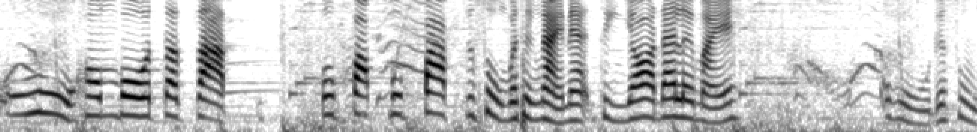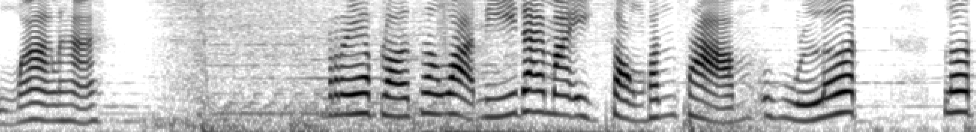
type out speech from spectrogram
โอ้โหคอมโบจัดจัดปุ๊บปับปุ๊บปับจะสูงไปถึงไหนเนี่ย ถึงยอดได้เลยไหมโอ้โหจะสูงมากนะคะ เรียบร้อยจังหวะนี้ได้มาอีก 2,003โอ้โหเลิศ เลิศ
